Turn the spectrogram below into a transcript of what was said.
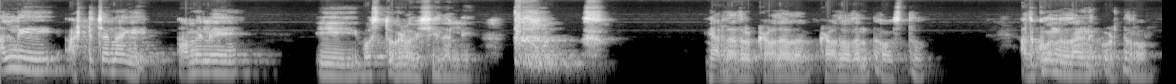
ಅಲ್ಲಿ ಅಷ್ಟು ಚೆನ್ನಾಗಿ ಆಮೇಲೆ ಈ ವಸ್ತುಗಳ ವಿಷಯದಲ್ಲಿ ಯಾರ್ದಾದ್ರೂ ಕಳೆದ ಕಳೆದೋದಂತ ವಸ್ತು. ಅದಕ್ಕೂ ಒಂದು ಉದಾಹರಣೆ ಕೊಡ್ತಾರ ಅವ್ರು.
